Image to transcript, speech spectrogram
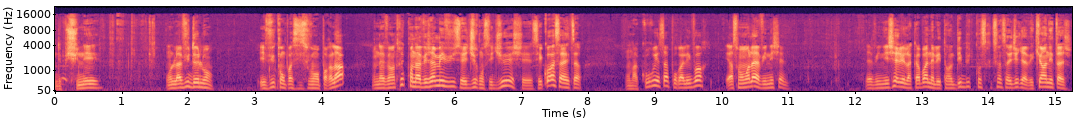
Depuis que je suis né, on l'a vu de loin. Et vu qu'on passait souvent par là, on avait un truc qu'on n'avait jamais vu. Ça veut dire qu'on s'est dit, c'est quoi ça et ça? On a couru et ça pour aller voir. Et à ce moment-là, il y avait une échelle. Il y avait une échelle et la cabane, elle était en début de construction, ça veut dire qu'il n'y avait qu'un étage.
